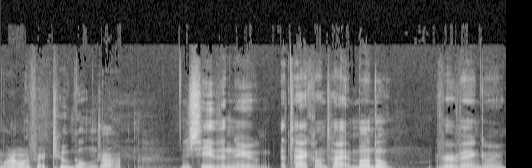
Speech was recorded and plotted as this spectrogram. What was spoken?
Modern Warfare Two gonna drop? You see the new Attack on Titan bundle for Vanguard?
